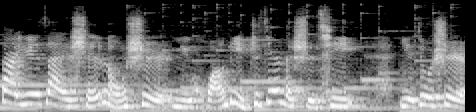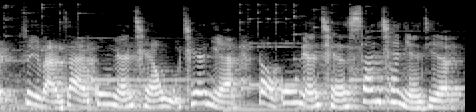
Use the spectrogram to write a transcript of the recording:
大约在神农氏与黄帝之间的时期。也就是最晚在公元前五千年到公元前三千年间，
